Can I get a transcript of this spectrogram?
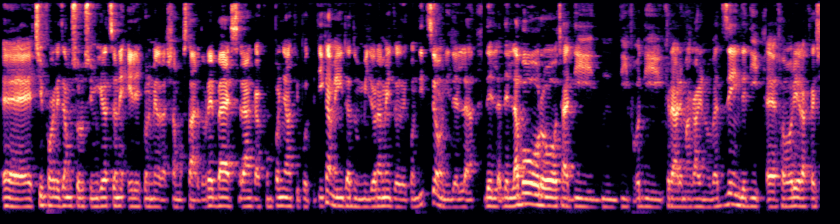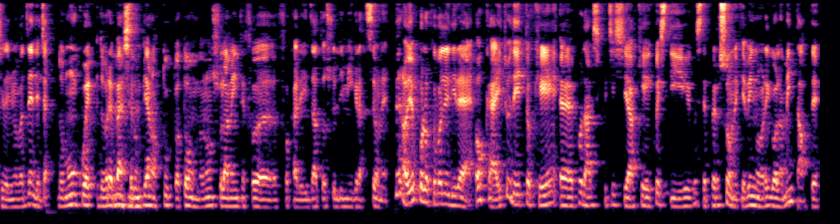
eh, ci focalizziamo solo sull'immigrazione e l'economia la lasciamo stare, dovrebbe essere anche accompagnato ipoteticamente ad un miglioramento delle condizioni del, del- del lavoro, cioè di, di- di creare magari nuove aziende, di eh, favorire la crescita di nuove aziende, cioè comunque dovrebbe essere un piano a tutto tondo, non solamente fo- focalizzato sull'immigrazione. Però io quello che voglio dire è, ok, tu hai detto che eh, può darsi che ci sia che questi- queste persone che vengono regolamentate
